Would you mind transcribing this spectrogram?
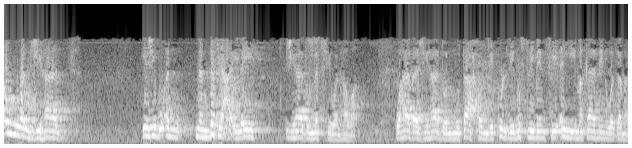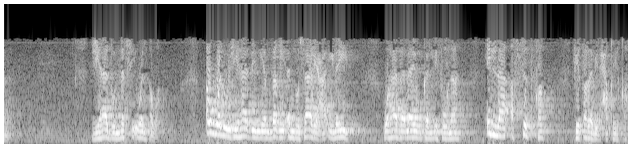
أول جهاد يجب أن نندفع إليه جهاد النفس والهوى. وهذا جهاد متاح لكل مسلم في أي مكان وزمان. جهاد النفس والهوى. أول جهاد ينبغي أن نسارع إليه وهذا لا يكلفنا إلا الصدق في طلب الحقيقة.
